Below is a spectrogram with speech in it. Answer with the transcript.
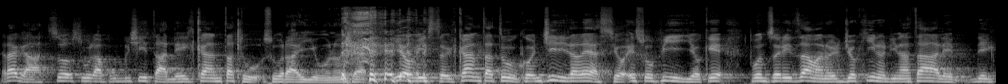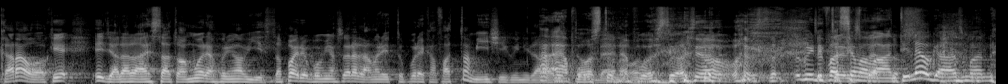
ragazzo sulla pubblicità del Cantatù su Rai 1. Cioè, io ho visto il Cantatù con Gigi D'Alessio e suo figlio che sponsorizzavano il giochino di Natale del karaoke e già da là è stato amore a prima vista. Poi dopo mia sorella mi ha detto pure che ha fatto amici, quindi da ah, detto, a posto, bene, a posto, a posto. quindi Tutto passiamo avanti. Leo Gasman.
